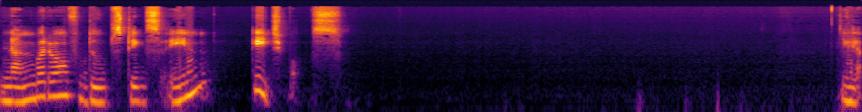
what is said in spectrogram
number of dupe sticks in each box. ఇలా.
